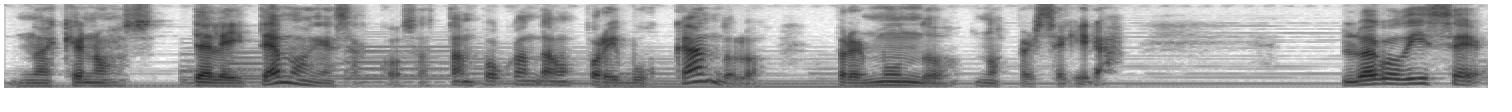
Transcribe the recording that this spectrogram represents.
No es que nos deleitemos en esas cosas, tampoco andamos por ahí buscándolo, pero el mundo nos perseguirá. Luego dice,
